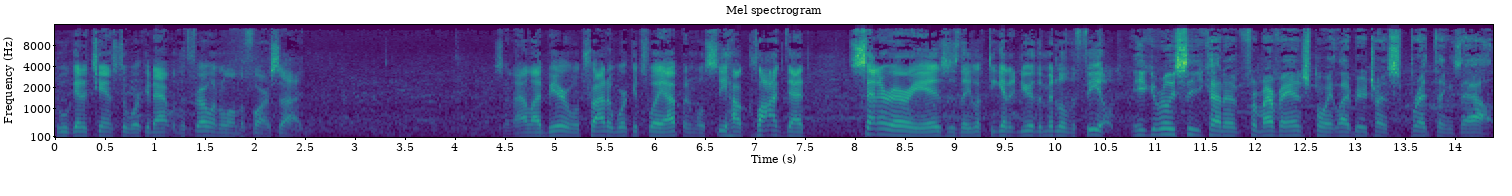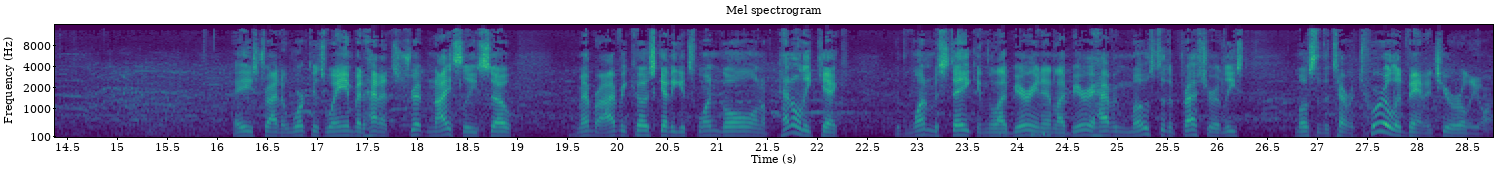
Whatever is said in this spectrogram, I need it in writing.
who will get a chance to work it out with a throw in along the far side. So now Liberia will try to work its way up, and we'll see how clogged that center area is as they look to get it near the middle of the field. You can really see, kind of from our vantage point, Liberia trying to spread things out. Hayes tried to work his way in, but had it stripped nicely. So remember, Ivory Coast getting its one goal on a penalty kick with one mistake in the Liberian end. Liberia having most of the pressure, at least most of the territorial advantage here early on.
